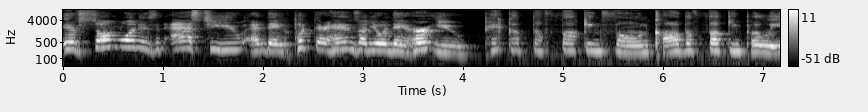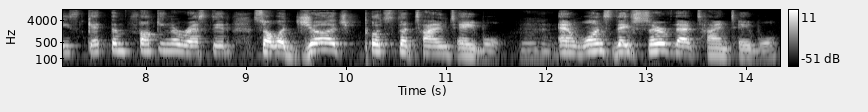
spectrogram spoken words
If someone is an ass to you and they put their hands on you and they hurt you, pick up the fucking phone, call the fucking police, get them fucking arrested so a judge puts the timetable. Mm-hmm. And once they've served that timetable,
